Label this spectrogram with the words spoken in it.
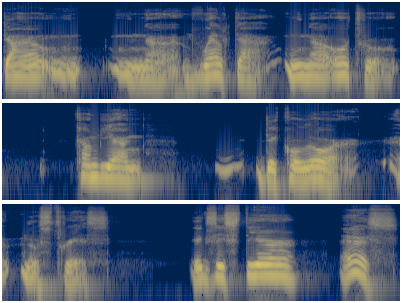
dan una vuelta una a otro, cambian de color eh, los tres. Existir es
